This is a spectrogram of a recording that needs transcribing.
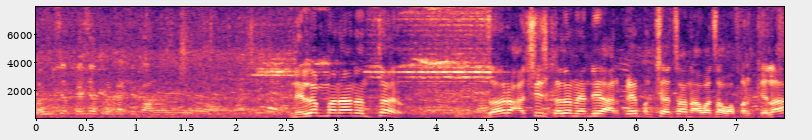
भविष्यात कशा प्रकारची कारवाई अ, निलंबनानंतर जर आशिष कदम यांनी आर पी आय पक्षाचा नावाचा वापर केला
